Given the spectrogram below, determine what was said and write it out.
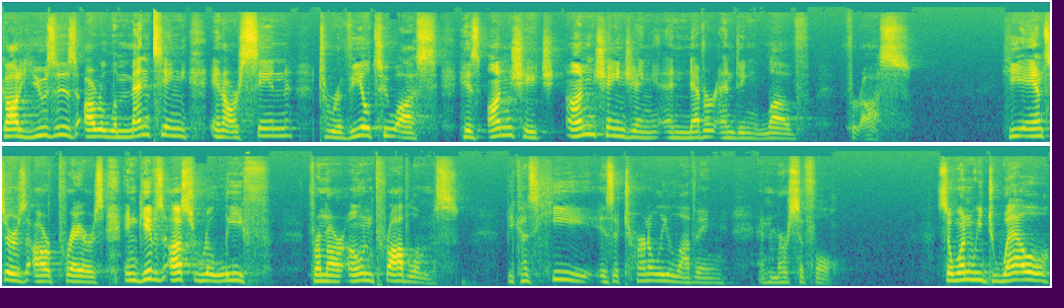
God uses our lamenting in our sin to reveal to us his unchanging and never ending love for us. He answers our prayers and gives us relief from our own problems because He is eternally loving and merciful. So when we dwell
